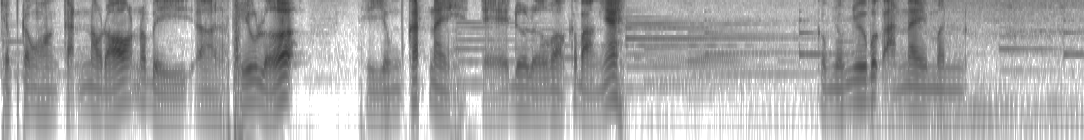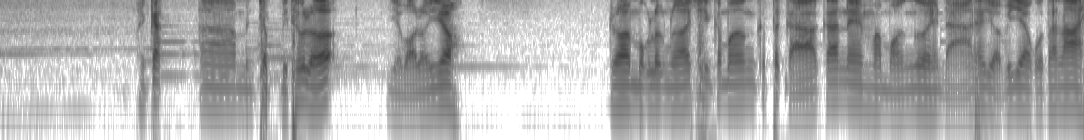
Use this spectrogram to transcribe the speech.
chụp trong hoàn cảnh nào đó nó bị à, thiếu lửa. Thì dùng cách này để đưa lửa vào các bạn nhé. Cũng giống như bức ảnh này mình mình cắt à, mình chụp bị thiếu lửa giờ bỏ lửa vô. Rồi một lần nữa xin cảm ơn tất cả các anh em và mọi người đã theo dõi video của Ta Lai.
